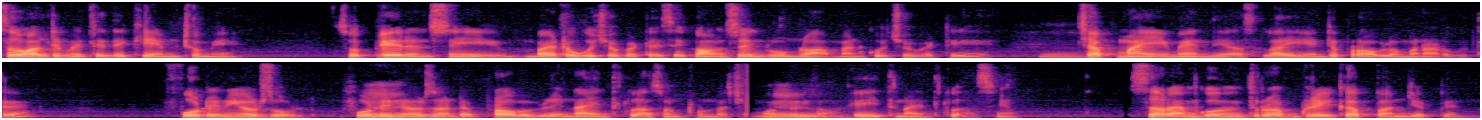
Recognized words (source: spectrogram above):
So ultimately they came to me so పేరెంట్స్ని బయట కూర్చోబెట్టేసి కౌన్సిలింగ్ రూమ్లో అమ్మాయిని కూర్చోబెట్టి చెప్పమా ఏమైంది అసలు? ఏంటి ప్రాబ్లం అని అడిగితే fourteen years old. Fourteen Hmm. Years అంటే ప్రాబబ్లీ నైన్త్ క్లాస్ ఉంటుండొచ్చు మా పిల్ల. Hmm. Eighth ninth class sir I'm going through a breakup అని చెప్పింది.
